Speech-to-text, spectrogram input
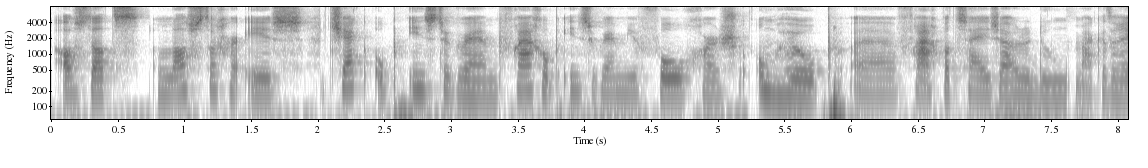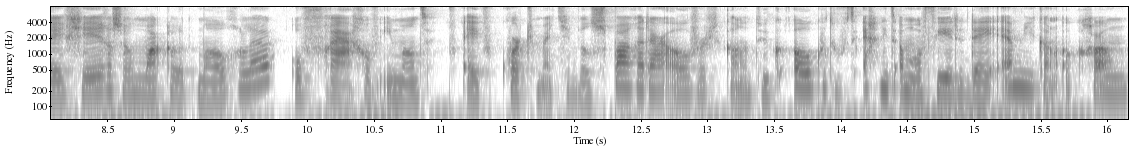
Als dat lastiger is, check op Instagram. Vraag op Instagram je volgers om hulp. Uh, vraag wat zij zouden doen. Maak het reageren zo makkelijk mogelijk. Of vraag of iemand even kort met je wil sparren daarover. Dat kan natuurlijk ook. Het hoeft echt niet allemaal via de DM. Je kan ook gewoon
